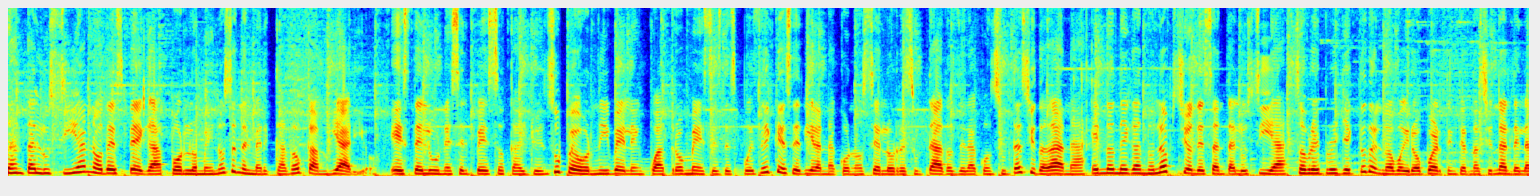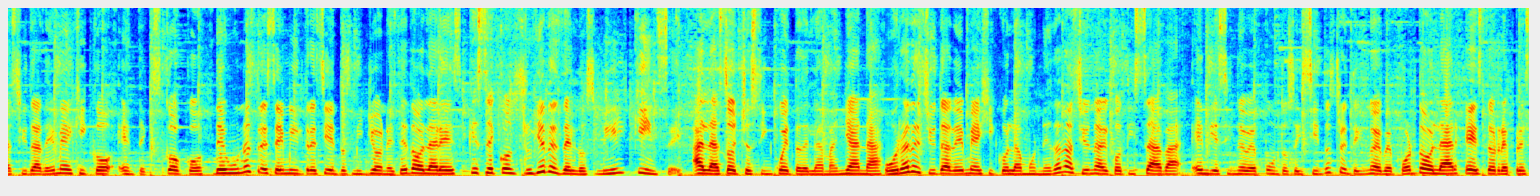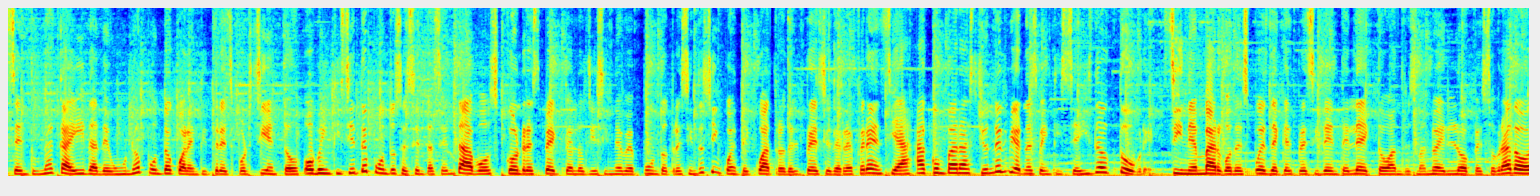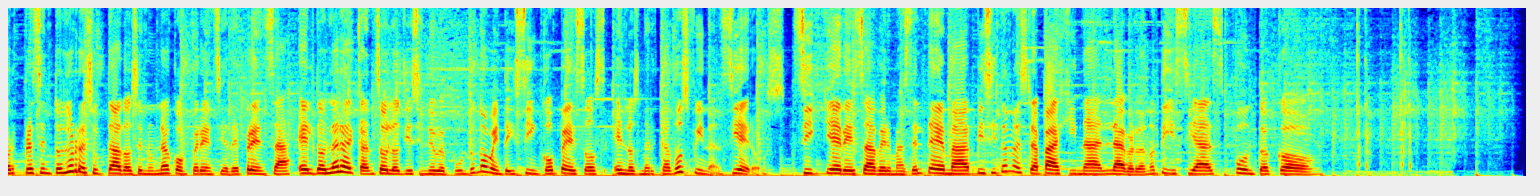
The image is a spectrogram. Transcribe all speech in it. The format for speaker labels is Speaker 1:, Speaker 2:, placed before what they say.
Speaker 1: Santa Lucía no despega, por lo menos en el mercado cambiario. Este lunes el peso cayó en su peor nivel en cuatro meses después de que se dieran a conocer los resultados de la consulta ciudadana, en donde ganó la opción de Santa Lucía sobre el proyecto del nuevo aeropuerto internacional de la Ciudad de México en Texcoco de unos 13.300 millones de dólares que se construye desde el 2015. A las 8.50 de la mañana, hora de Ciudad de México, la moneda nacional cotizaba en 19.639 por dólar esto representa una caída de 1.43% o 27.60 centavos con respecto a los 19.354 del precio de referencia a comparación del viernes 26 de octubre. Sin embargo, después de que el presidente electo Andrés Manuel López Obrador presentó los resultados en una conferencia de prensa, el dólar alcanzó los 19.95 pesos en los mercados financieros. Si quieres saber más del tema, visita nuestra página laverdadnoticias.com.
